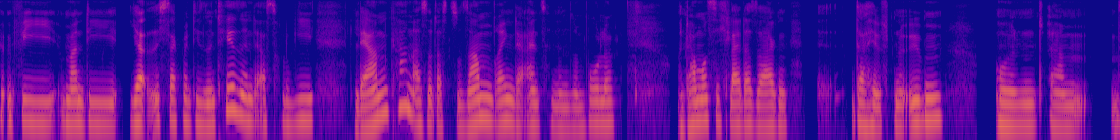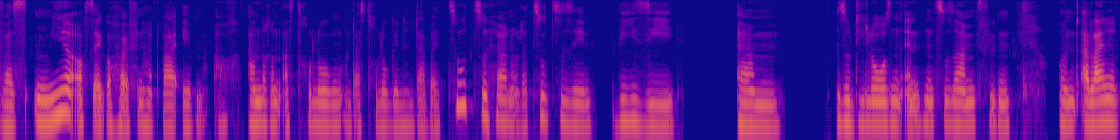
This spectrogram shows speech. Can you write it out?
wie man die, ja, ich sag mal, die Synthese in der Astrologie lernen kann, also das Zusammenbringen der einzelnen Symbole. Und da muss ich leider sagen, äh, da hilft nur Üben. Und ähm, was mir auch sehr geholfen hat, war eben auch anderen Astrologen und Astrologinnen dabei zuzuhören oder zuzusehen, wie sie ähm, so die losen Enden zusammenfügen. Und alleine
